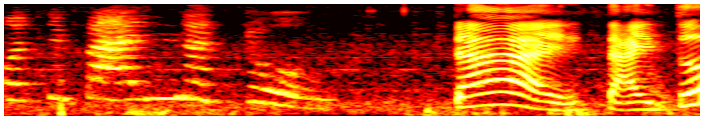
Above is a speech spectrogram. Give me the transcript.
করতে পারি না তো। তাই তাই তো?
